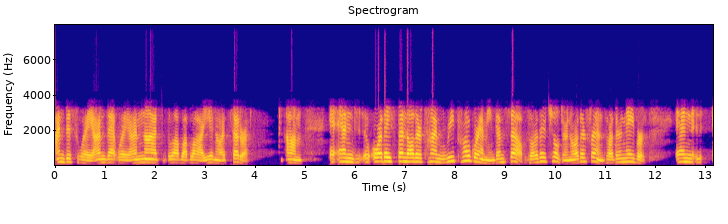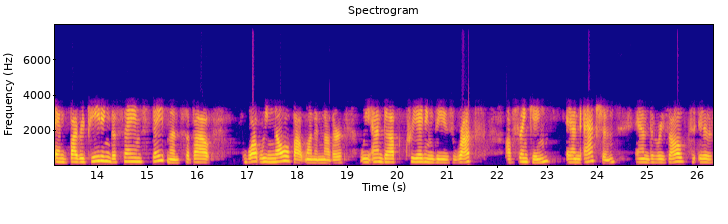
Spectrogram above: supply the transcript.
I'm this way, I'm that way, I'm not blah blah blah, you know, etc. Um, and or they spend all their time reprogramming themselves or their children or their friends or their neighbors and and by repeating the same statements about what we know about one another we end up creating these ruts of thinking and action. And the result is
